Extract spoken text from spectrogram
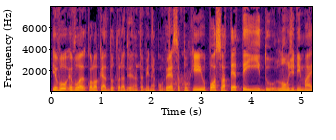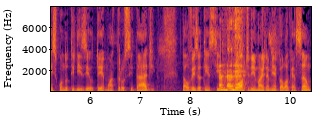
Eu, vou, eu vou colocar a doutora Adriana também na conversa, porque eu posso até ter ido longe demais quando utilizei o termo atrocidade. Talvez eu tenha sido uhum. forte demais na minha colocação.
